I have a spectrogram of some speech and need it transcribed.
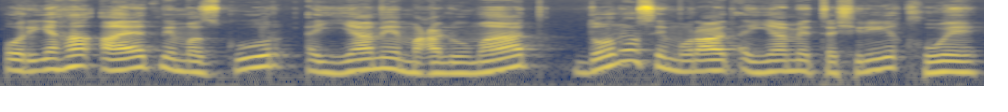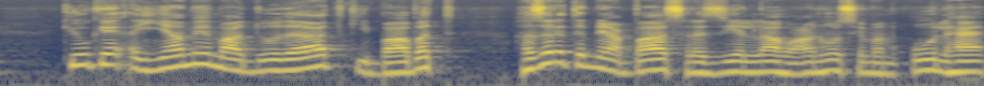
اور یہاں آیت میں مذکور ایام معلومات دونوں سے مراد ایام تشریق ہوئے کیونکہ ایام معدودات کی بابت حضرت ابن عباس رضی اللہ عنہ سے منقول ہے،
